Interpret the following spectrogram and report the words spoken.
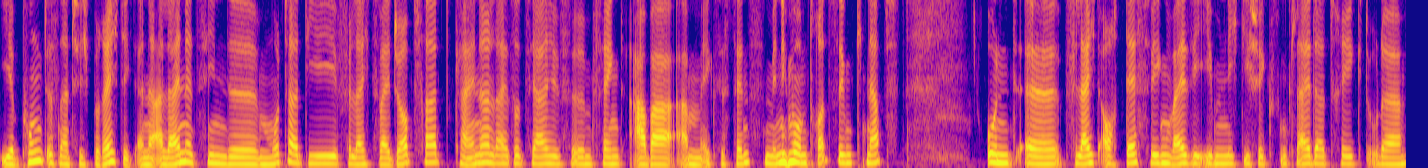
Ihr Punkt ist natürlich berechtigt. Eine alleinerziehende Mutter, die vielleicht zwei Jobs hat, keinerlei Sozialhilfe empfängt, aber am Existenzminimum trotzdem knappst und äh, vielleicht auch deswegen, weil sie eben nicht die schicksten Kleider trägt oder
